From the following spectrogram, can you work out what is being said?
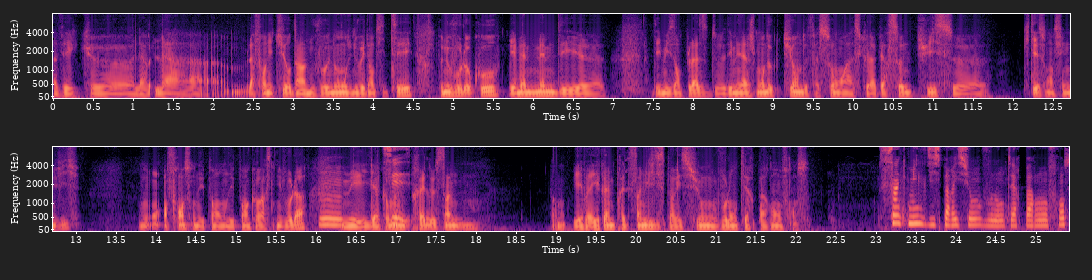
avec euh, la, la, la, fourniture d'un nouveau nom, d'une nouvelle identité, de nouveaux locaux, et même, même des, euh, des mises en place de déménagements nocturnes de façon à ce que la personne puisse euh, quitter son ancienne vie. en France, on n'est pas, on pas encore à ce niveau-là, mmh. mais il y a quand même près de 5... Pardon, il, y a, il y a quand même près de 5000 disparitions volontaires par an en France. 5000 disparitions volontaires par an en France.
